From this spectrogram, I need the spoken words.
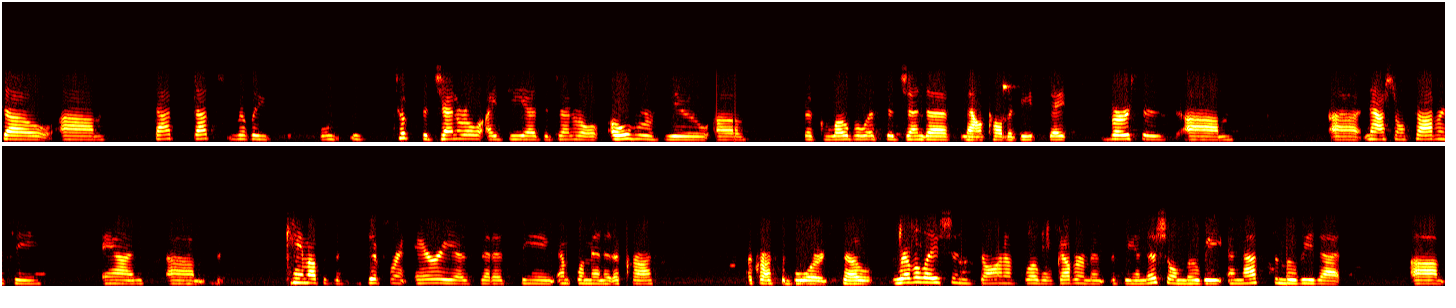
So um, that's that's really we, took the general idea, the general overview of the globalist agenda, now called the deep state, versus um, uh, national sovereignty, and um, came up with the different areas that it's being implemented across across the board. So, Revelation: Dawn of Global Government is the initial movie, and that's the movie that um,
